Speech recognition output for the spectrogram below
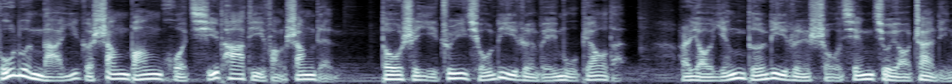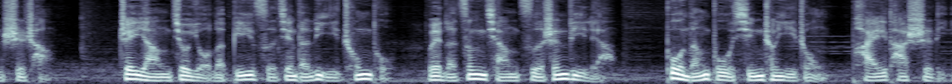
不论哪一个商帮或其他地方商人，都是以追求利润为目标的，而要赢得利润，首先就要占领市场，这样就有了彼此间的利益冲突。为了增强自身力量，不能不形成一种排他势力，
